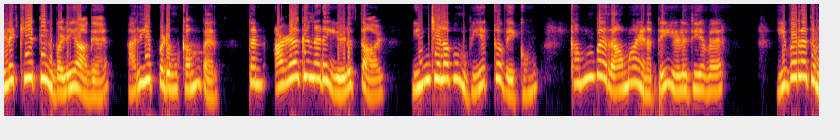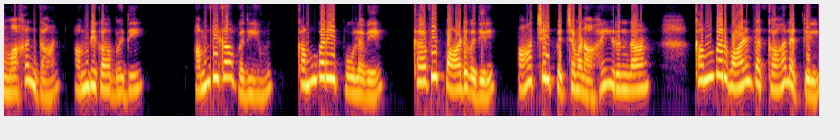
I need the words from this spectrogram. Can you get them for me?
இலக்கியத்தின் வழியாக அறியப்படும் கம்பர் தன் அழகு நடை எழுத்தால் இன்றளவும் வியக்க வைக்கும் கம்ப ராமாயணத்தை எழுதியவர். இவரது மகன்தான் அம்பிகாபதி. அம்பிகாபதியும் கம்பரை போலவே கவி பாடுவதில் ஆற்றல் பெற்றவனாக இருந்தான். கம்பர் வாழ்ந்த காலத்தில்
